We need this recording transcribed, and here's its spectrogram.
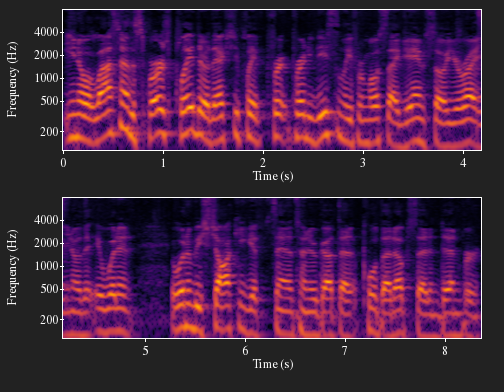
you know, last time the Spurs played there, they actually played pr- pretty decently for most of that game. So you're right. You know, it wouldn't it wouldn't be shocking if San Antonio got that pulled that upset in Denver.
